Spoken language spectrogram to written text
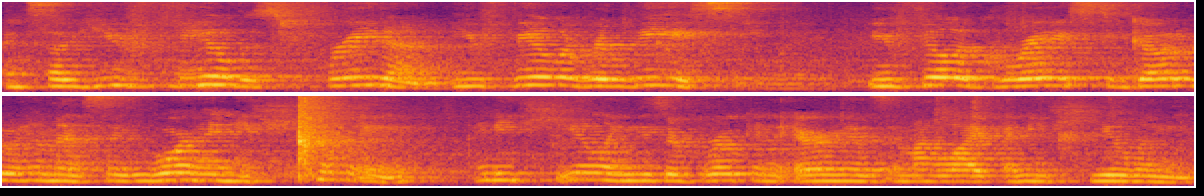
And so you feel this freedom. You feel a release. You feel a grace to go to him and say, Lord, I need healing. I need healing. These are broken areas in my life. I need healing.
